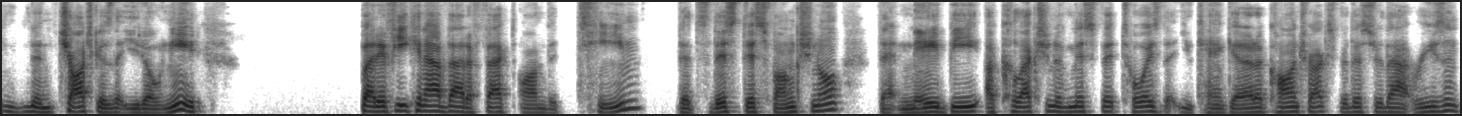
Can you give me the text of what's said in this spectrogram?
tchotchkes that you don't need. But if he can have that effect on the team that's this dysfunctional that may be a collection of misfit toys that you can't get out of contracts for this or that reason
